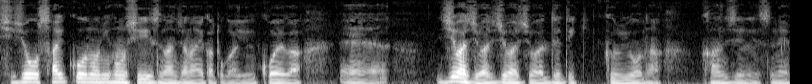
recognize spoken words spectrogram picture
史上最高の日本シリーズなんじゃないかとかいう声が、えー、じわじわじわじわ出てくるような感じでですね、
